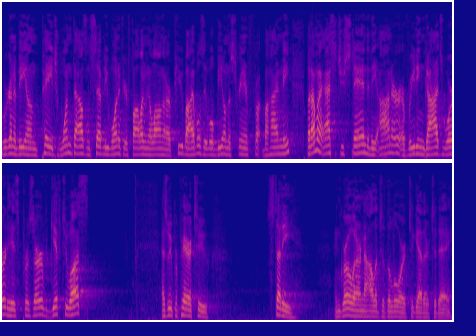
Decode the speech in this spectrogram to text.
We're going to be on page 1071 if you're following along in our Pew Bibles. It will be on the screen front, behind me. But I'm going to ask that you stand in the honor of reading God's Word, His preserved gift to us, as we prepare to study and grow in our knowledge of the Lord together today.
